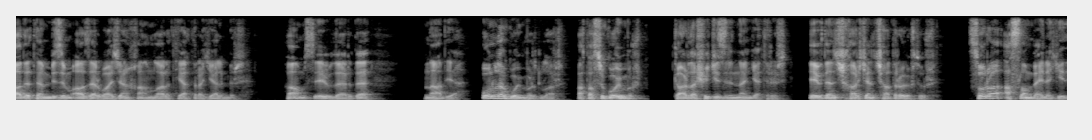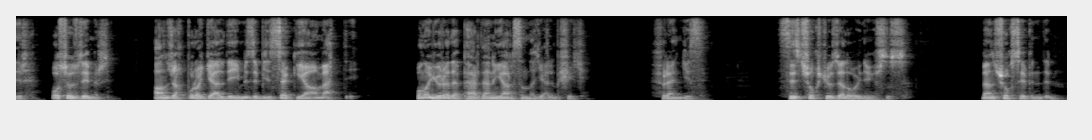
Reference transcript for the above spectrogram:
Adətən bizim Azərbaycan xanımları teatra gəlmir. Hamısı evlərdə Nadia. Onu da qoymurdular. Atası qoymur. Qardaşı gizlindən gətirir. Evdən çıxarkən çadıra örtür. Sonra Aslan bəylə gedir. O söz demir. Ancaq bura gəldiyimizi bilsə qiyamətdir. Ona görə də pərdənin yarısında gəlmişik. Frəngiz, siz çox gözəl oynayırsınız. Mən çox sevindim.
